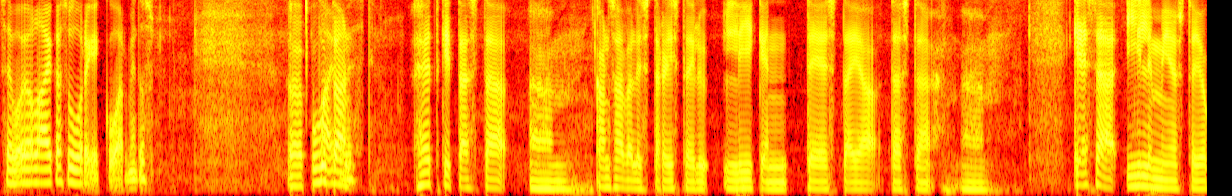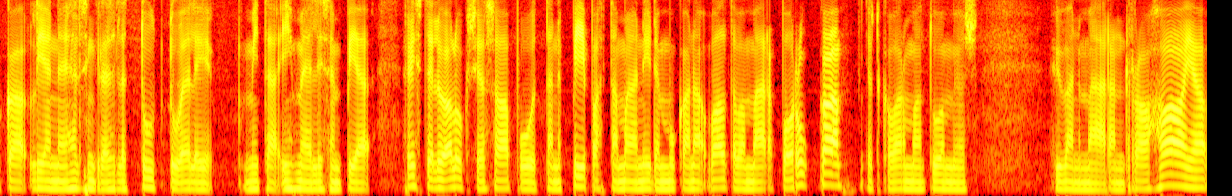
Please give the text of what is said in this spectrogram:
se voi olla aika suurikin kuormitus. Puhutaan hetki tästä ähm, kansainvälisestä risteilyliikenteestä ja tästä ähm, kesäilmiöstä, joka lienee helsinkiläisille tuttu, eli mitä ihmeellisempiä risteilyaluksia saapuu tänne piipahtamaan ja niiden mukana valtava määrä porukkaa, jotka varmaan tuo myös hyvän määrän rahaa ja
